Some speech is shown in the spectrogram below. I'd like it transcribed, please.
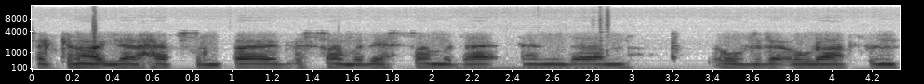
said, Can I you know, have some burgers, some of this, some of that? And um, ordered it all up. And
